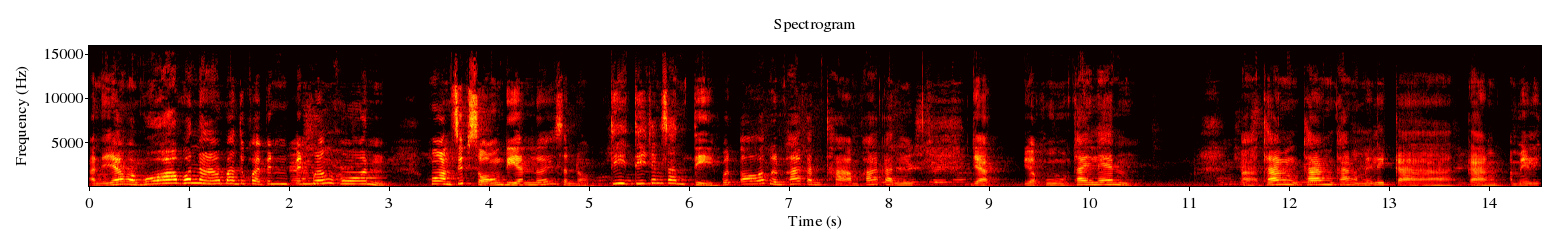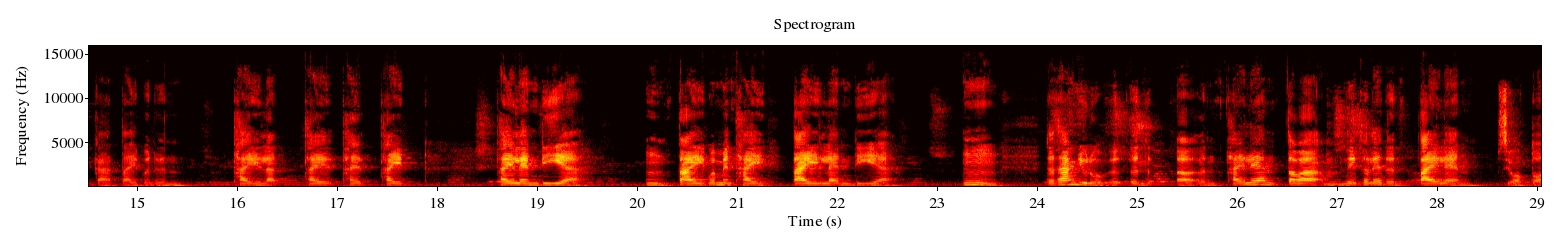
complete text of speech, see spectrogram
อันนี้ย่าว่าบ่บ่หนาวบ้านทุกข่อยเป็นเป็นเมืองฮ้ อนฮ้อน12เดือนเลยสันดอกตีตีจังซั่นติเพิ่นอ๋อเพิ่นพากันถามพากันอยากอยากฮู้ไทยแลนด์อ่าทางทางทางอเมริกากลางอเมริกาใต้เพิ่นเอิ้นไทยละไทยไทยไทยไทยแลนเดีย อืมไตว่าเป็นไทยไตแลนเดีย อืมแต่ทางยุโรปเอิ้นเอิ้นเอ่อเอิ้นไทยแลนด์แต่ว่าเนเธอร์แลนด์เอิ้นไต้แลนด์สิออกต่อ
